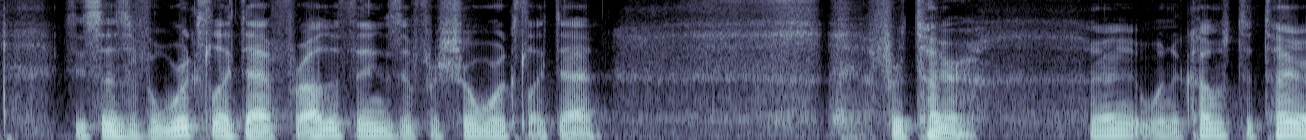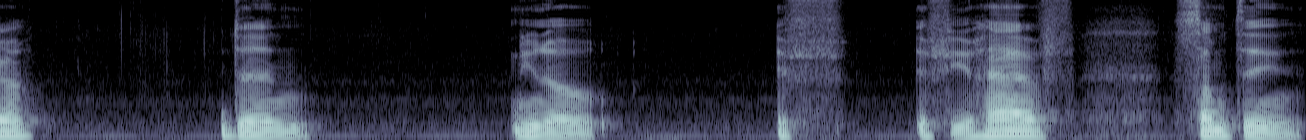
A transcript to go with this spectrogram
So he says if it works like that for other things, it for sure works like that for Torah. Right? When it comes to Torah, then you know, if if you have something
